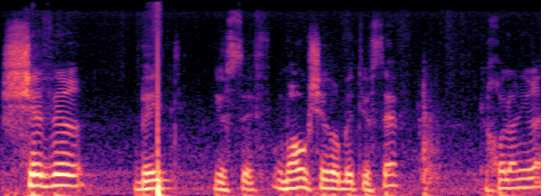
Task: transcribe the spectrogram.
שבר בית יוסף. ומהו שבר בית יוסף? ככל הנראה.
